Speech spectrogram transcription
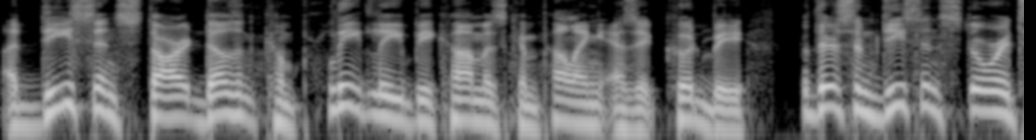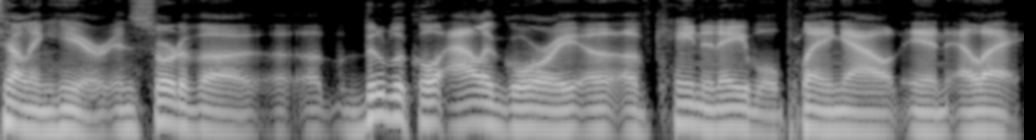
a decent start. Doesn't completely become as compelling as it could be, but there's some decent storytelling here in sort of a, a, biblical allegory of, of Cain and Abel playing out in L.A.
